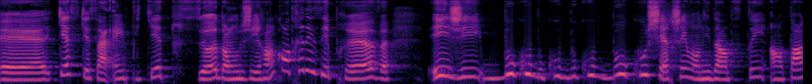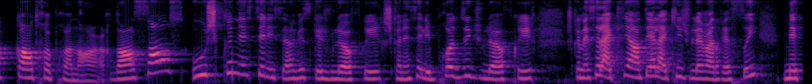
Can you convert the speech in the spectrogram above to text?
euh, qu'est-ce que ça impliquait tout ça? Donc, j'ai rencontré des épreuves, et j'ai beaucoup, beaucoup, beaucoup, beaucoup cherché mon identité en tant qu'entrepreneur, dans le sens où je connaissais les services que je voulais offrir, je connaissais les produits que je voulais offrir, je connaissais la clientèle à qui je voulais m'adresser, mais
